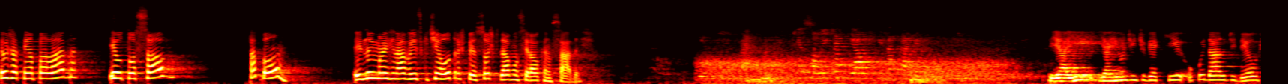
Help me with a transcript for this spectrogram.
eu já tenho a palavra, eu estou salvo, tá bom. Ele não imaginava isso, que tinha outras pessoas que precisavam ser alcançadas. Tinha somente aquelas que já E aí, e aí onde a gente vê aqui o cuidado de Deus,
